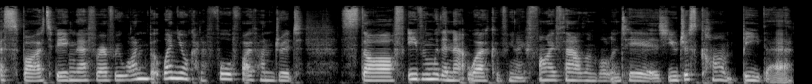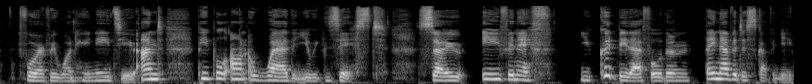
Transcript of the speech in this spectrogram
aspire to being there for everyone. But when you're kind of four, 500 staff, even with a network of, you know, 5,000 volunteers, you just can't be there for everyone who needs you. And people aren't aware that you exist. So even if you could be there for them, they never discover you.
